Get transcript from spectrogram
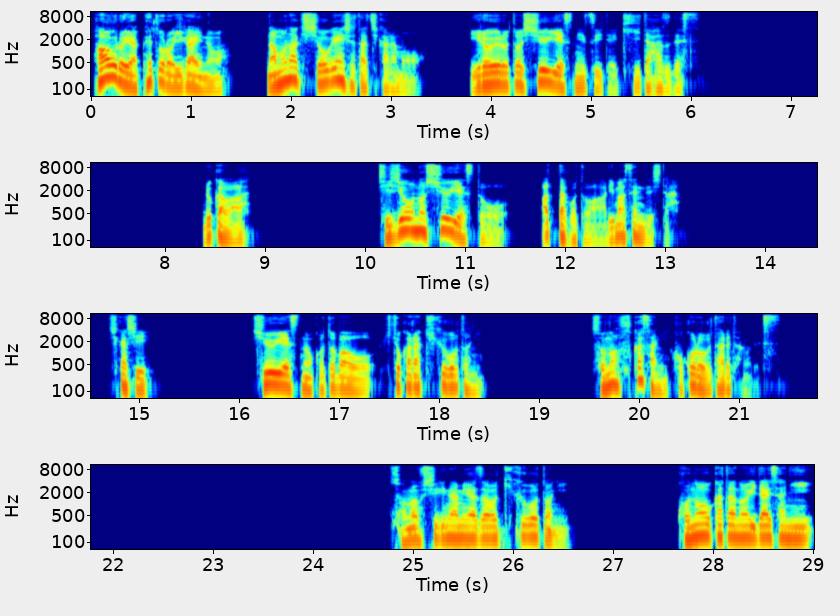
パウロやペトロ以外の名もなき証言者たちからもいろいろとシュイエスについて聞いたはずです。ルカは、地上のシュイエスと会ったことはありませんでした。しかし、シュイエスの言葉を人から聞くごとに、その深さに心打たれたのです。その不思議な宮沢を聞くごとに、このお方の偉大さに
